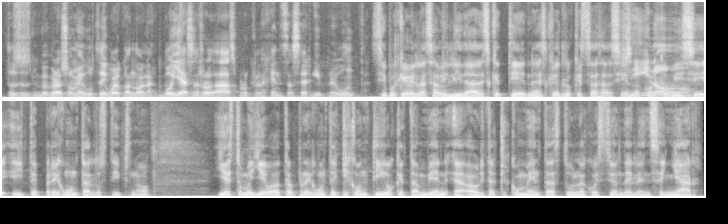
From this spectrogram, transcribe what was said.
Entonces, por eso me gusta igual cuando voy a esas rodadas porque la gente se acerca y pregunta. Sí, porque ves las habilidades que tienes, qué es lo que estás haciendo con tu bici y te pregunta los tips, ¿no? Y esto me lleva a otra pregunta aquí contigo que también, eh, ahorita que comentas tú la cuestión del enseñar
